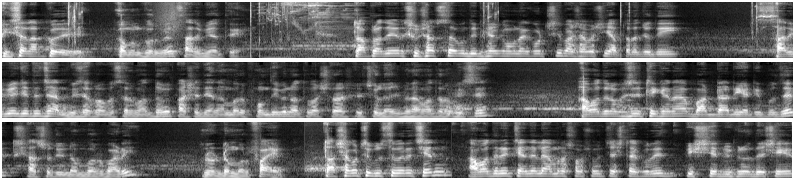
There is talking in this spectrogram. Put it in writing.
ভিসা লাভ করে গমন করবেন সার্বিয়াতে। তো আপনাদের সুস্বাস্থ্য এবং দীর্ঘায়ু কামনা করছি, পাশাপাশি আপনারা যদি সার্বিয়া যেতে চান ভিসা প্রফেসরের মাধ্যমে, পাশে দেওয়া নাম্বারে ফোন দিবেন অথবা সরাসরি চলে আসবেন আমাদের অফিসে আমাদের অফিসের ঠিকানা বাড্ডা ডিআইটি প্রজেক্ট, সাতষট্টি নম্বর বাড়ি, রোড নম্বর ফাইভ তো আশা করছি বুঝতে পেরেছেন, আমাদের এই চ্যানেলে আমরা সবসময় চেষ্টা করি বিশ্বের বিভিন্ন দেশের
